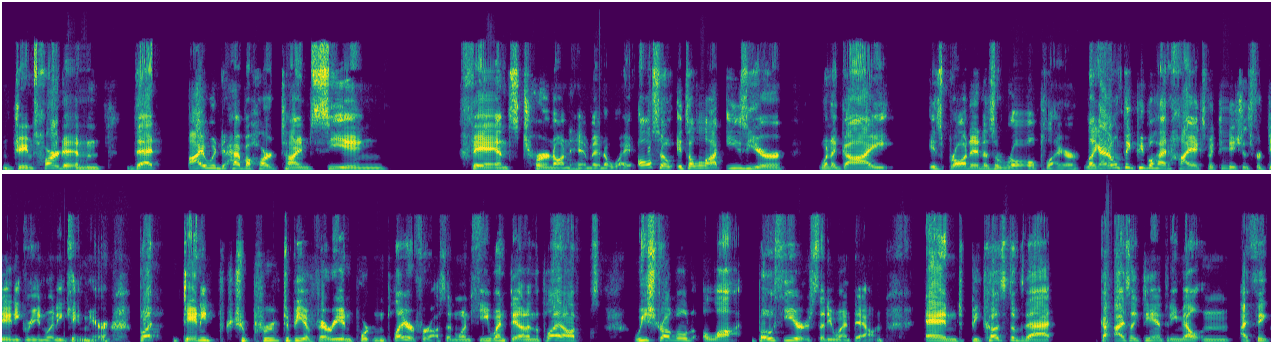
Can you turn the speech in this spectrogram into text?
and James Harden, that I would have a hard time seeing fans turn on him in a way. Also, it's a lot easier when a guy is brought in as a role player. Like I don't think people had high expectations for Danny Green when he came here, but Danny pr- proved to be a very important player for us. And when he went down in the playoffs, we struggled a lot both years that he went down. And because of that, guys like De'Anthony Melton, I think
